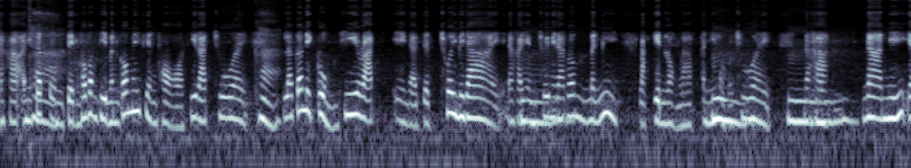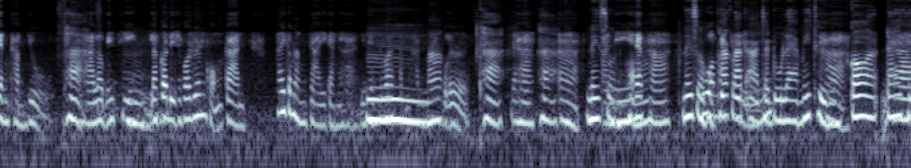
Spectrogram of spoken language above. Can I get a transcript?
นะคะ อันนี้ก็เติมเต็มเพราะบางทีมันก็ไม่เพียงพอที่รัฐช่วยค่ะแล้วก็ในกลุ่มที่รัฐเองอาจจะช่วยไม่ได้นะคะ ยังอืมช่วยไม่ได้เพราะมันไม่มีหลักเกณฑ์รองรับ อันนี้เราก็อืมช่วยอืมนะคะ งานนี้ยังทำอยู่ค่ะนะคะเราไม่ทิ้งอืมแล้วก็โดยเฉพาะเรื่องของการ ให้กำลังใจกันนะคะดิฉันว่าสำคัญมากเลยค่ะนะคะค่ะอ่าในส่วนอันี้ของนะคะ ในส่วนของภาครัฐรวมไปถึงอาจจะดูแลไม่ถึงค่ะก็ได้ใช่ใน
